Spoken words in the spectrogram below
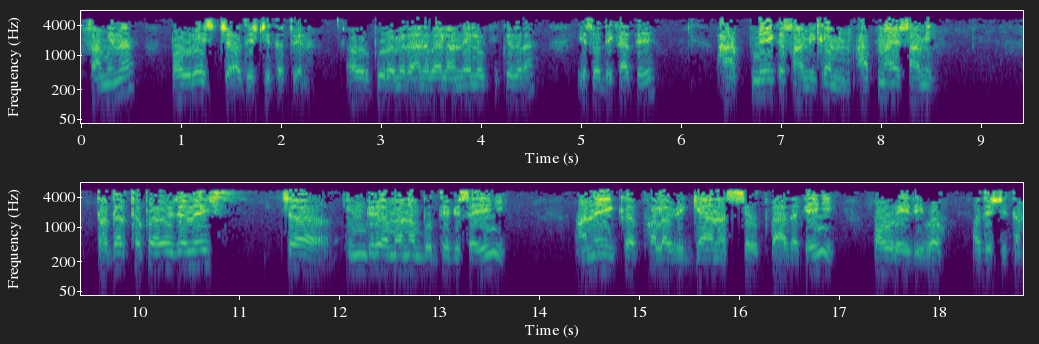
स्वामी न पौरेश्च अधिष्ठित और पूर्व में रहने वाले अन्य लोग के द्वारा ये सब दिखाते आत्मेक स्वामिकम आत्मा है स्वामी। तदर्थ प्रयोजन इंद्रिय मन बुद्धि विषय अनेक फल विज्ञान से उत्पादक ही पौर अधिष्ठितम।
